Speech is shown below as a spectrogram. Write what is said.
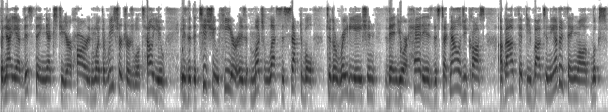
but now you have this thing next to your heart. And what the researchers will tell you is that the tissue here is much less susceptible to the radiation than your head is. This technology costs about 50 bucks. And the other thing, while it looks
